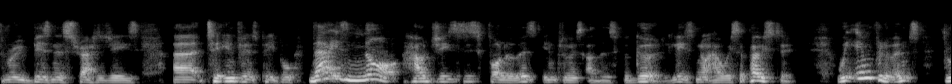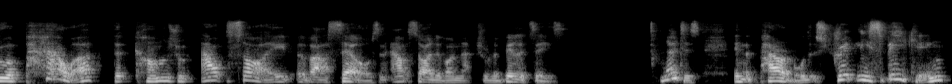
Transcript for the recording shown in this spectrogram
through business strategies uh, to influence people. That is not how Jesus' followers influence others for good. At least not how we're supposed to. We influence through a power that comes from outside of ourselves and outside of our natural abilities. Notice in the parable that strictly speaking,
